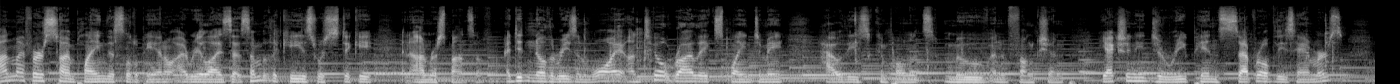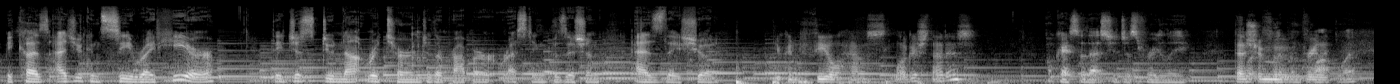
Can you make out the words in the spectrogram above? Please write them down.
Upon my first time playing this little piano, I realized that some of the keys were sticky and unresponsive. I didn't know the reason why until Riley explained to me how these components move and function. You actually need to repin several of these hammers because, as you can see right here, they just do not return to their proper resting position as they should. You can feel how sluggish that is. Okay, so that should just freely. That flip- should flip move and freely.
